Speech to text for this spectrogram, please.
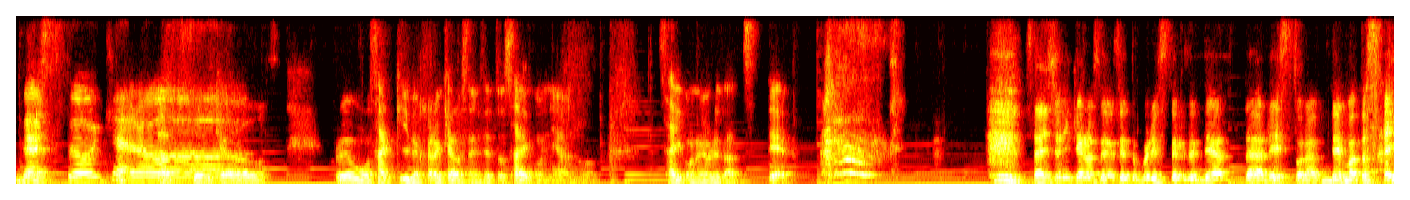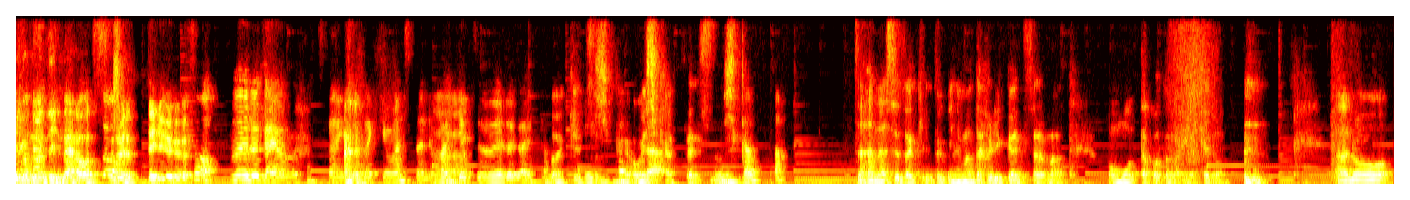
です That's so キャロ That's so Carol これはもうさっきだからキャロ先生と最後にあの最後の夜だっつって 最初にキャロ先生とブリステルで出会ったレストランでまた最後のディナーをするっていうそう、ムール貝をたくさんいただきましたね。バケツムール貝食べて美味しかった。美味しかったです美味しかった。と話してた時にまた振り返ってたらまあ思ったことなんだけど あの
